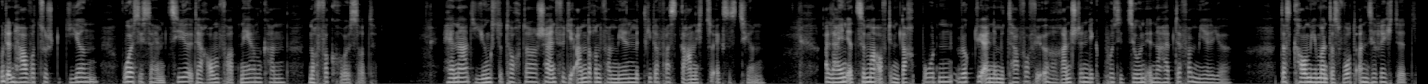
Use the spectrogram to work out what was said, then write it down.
und in Harvard zu studieren, wo er sich seinem Ziel der Raumfahrt nähern kann, noch vergrößert. Hannah, die jüngste Tochter, scheint für die anderen Familienmitglieder fast gar nicht zu existieren. Allein ihr Zimmer auf dem Dachboden wirkt wie eine Metapher für ihre randständige Position innerhalb der Familie. Dass kaum jemand das Wort an sie richtet,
